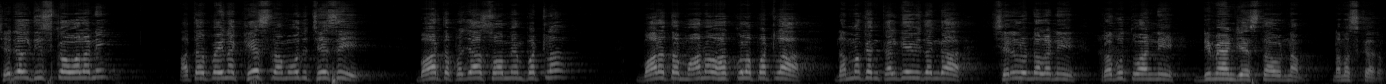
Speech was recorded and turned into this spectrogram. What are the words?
చర్యలు తీసుకోవాలని అతనిపైన కేసు నమోదు చేసి భారత ప్రజాస్వామ్యం పట్ల భారత మానవ హక్కుల పట్ల నమ్మకం కలిగే విధంగా చర్యలుండాలని ప్రభుత్వాన్ని డిమాండ్ చేస్తా ఉన్నాం. నమస్కారం.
